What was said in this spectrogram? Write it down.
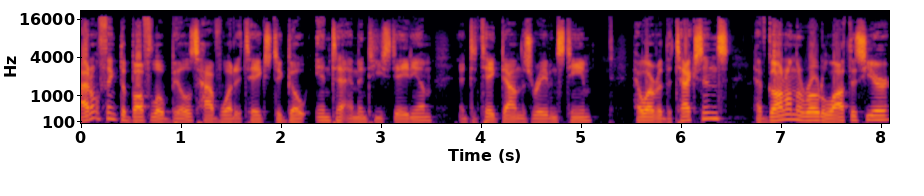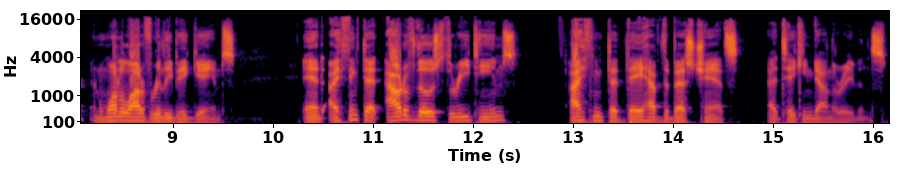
I don't think the Buffalo Bills have what it takes to go into M&T Stadium and to take down this Ravens team. However, the Texans have gone on the road a lot this year and won a lot of really big games. And I think that out of those three teams, I think that they have the best chance at taking down the Ravens.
